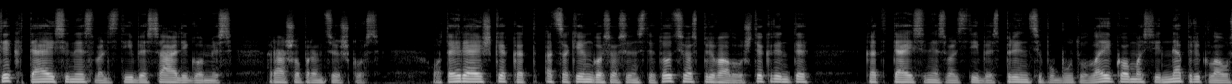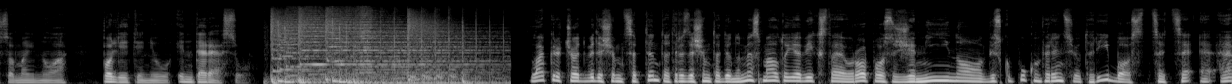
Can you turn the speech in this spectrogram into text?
tik teisinės valstybės sąlygomis, rašo Pranciškus. O tai reiškia, kad atsakingosios institucijos privalo užtikrinti, kad teisinės valstybės principų būtų laikomasi nepriklausomai nuo politinių interesų. Lapkričio 27-30 dienomis Maltoje vyksta Europos žemynų viskupų konferencijų tarybos CCEE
